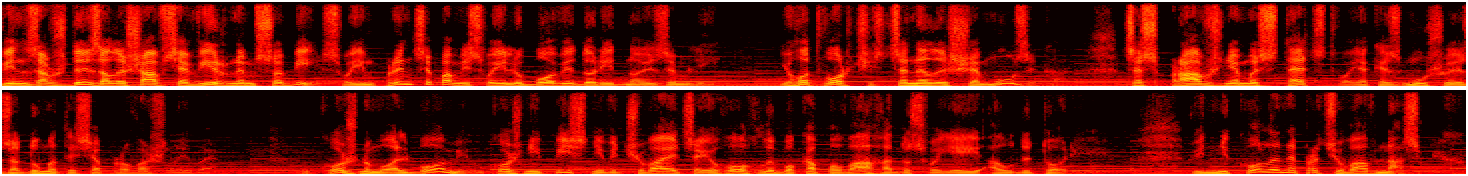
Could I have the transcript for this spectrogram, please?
він завжди залишався вірним собі, своїм принципам і своїй любові до рідної землі. Його творчість це не лише музика, це справжнє мистецтво, яке змушує задуматися про важливе. У кожному альбомі, у кожній пісні відчувається його глибока повага до своєї аудиторії. Він ніколи не працював наспіх.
